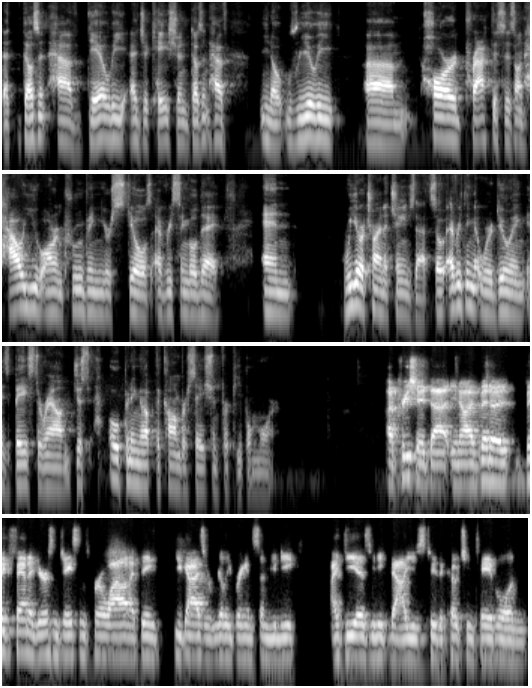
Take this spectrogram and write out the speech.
that doesn't have daily education doesn't have you know really um, hard practices on how you are improving your skills every single day. And we are trying to change that. So everything that we're doing is based around just opening up the conversation for people more. I appreciate that. You know, I've been a big fan of yours and Jason's for a while, and I think you guys are really bringing some unique ideas, unique values to the coaching table, and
